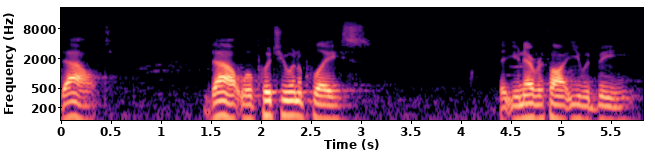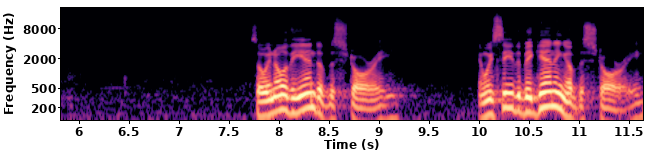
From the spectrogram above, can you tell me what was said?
Doubt doubt will put you in a place that you never thought you would be. So we know the end of the story, and we see the beginning of the story.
